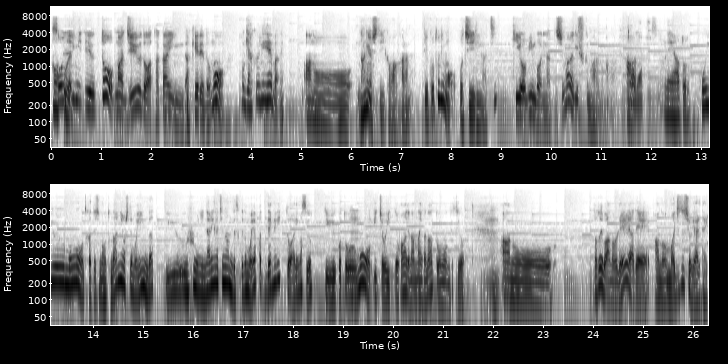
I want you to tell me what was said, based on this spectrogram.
あそういう意味で言うと、まあ自由度は高いんだけれども、逆に言えばね、あのー何をしていいかわからないっていうことにも陥りがち。器用貧乏になってしまうリスクもあるのかなとは思うんですよね。ね、あと、こういう文言を使ってしまうと何をしてもいいんだっていう風になりがちなんですけども、やっぱデメリットはありますよっていうことも一応言っておかなきゃなんないかなと思うんですよ。うん。あのー例えばあの、レイヤーで、あの、魔術師をやりたい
